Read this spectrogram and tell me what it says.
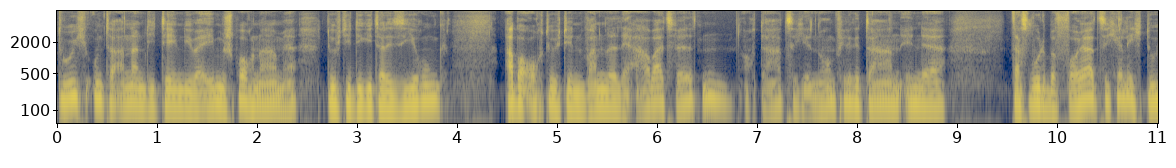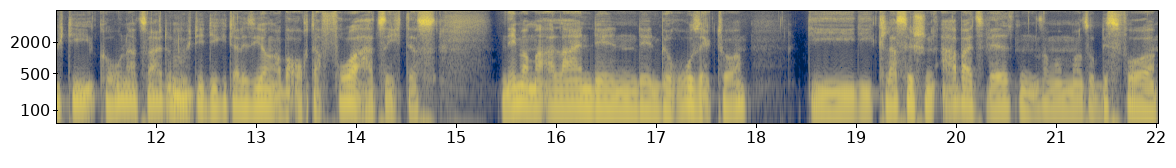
durch unter anderem die Themen, die wir eben besprochen haben, ja, durch die Digitalisierung, aber auch durch den Wandel der Arbeitswelten. Auch da hat sich enorm viel getan in der das wurde befeuert sicherlich durch die Corona-Zeit und mhm. durch die Digitalisierung, aber auch davor hat sich das, nehmen wir mal allein den, den Bürosektor, die, die klassischen Arbeitswelten, sagen wir mal so bis vor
